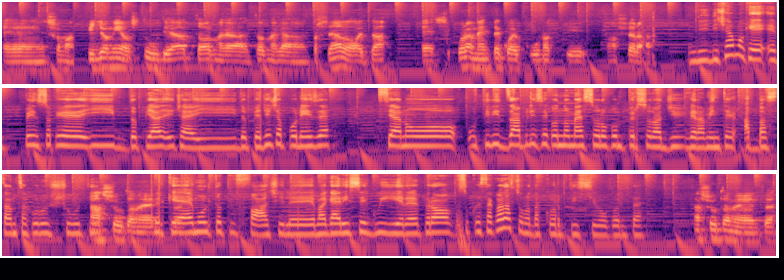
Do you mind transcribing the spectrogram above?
eh, insomma, figlio mio studia, torna, torna la prossima volta e sicuramente qualcuno ti conoscerà. Diciamo che eh, penso che i, doppia, cioè, i doppiaggi giapponesi siano utilizzabili secondo me solo con personaggi veramente abbastanza conosciuti. Assolutamente. Perché è molto più facile magari seguire, però su questa cosa sono d'accordissimo con te. Assolutamente,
